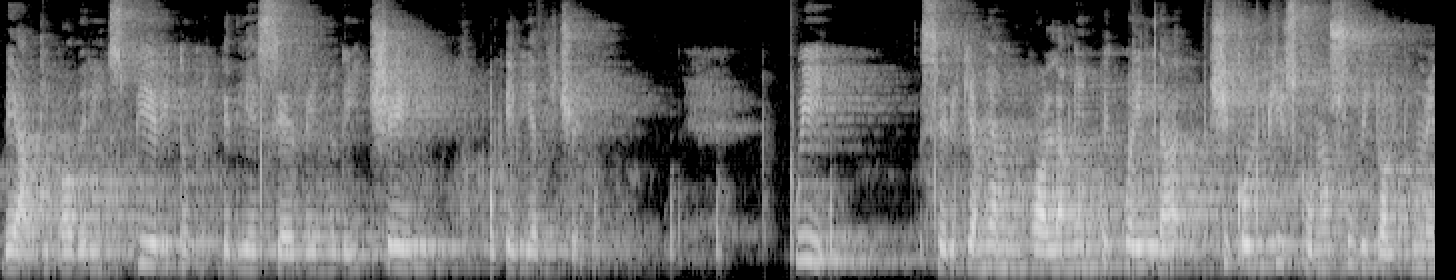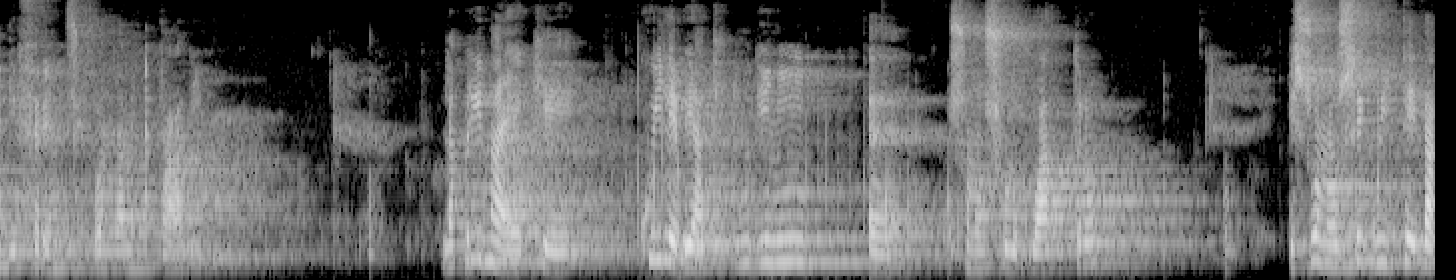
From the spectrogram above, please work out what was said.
Beati i poveri in spirito perché di essi è il regno dei cieli e via dicendo. Qui, se richiamiamo un po' alla mente quella, ci colpiscono subito alcune differenze fondamentali. La prima è che Qui le beatitudini eh, sono solo quattro e sono seguite da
